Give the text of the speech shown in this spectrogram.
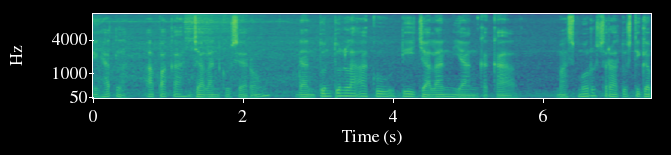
Lihatlah apakah jalanku serong, dan tuntunlah aku di jalan yang kekal. Mazmur 139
